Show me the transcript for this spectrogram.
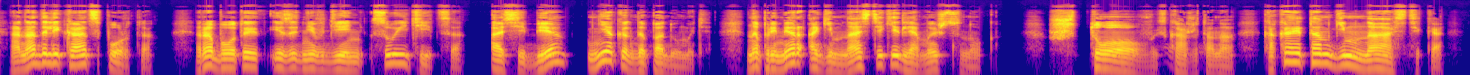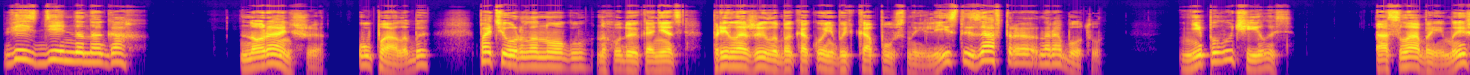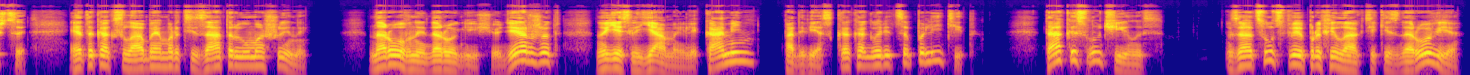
Она далека от спорта, работает изо дня в день, суетится. О себе некогда подумать. Например, о гимнастике для мышц ног. «Что вы?» — скажет она. «Какая там гимнастика? Весь день на ногах». Но раньше упала бы, потерла ногу, на худой конец приложила бы какой-нибудь капустный лист и завтра на работу. Не получилось. А слабые мышцы — это как слабые амортизаторы у машины. На ровной дороге еще держат, но если яма или камень, подвеска, как говорится, полетит. Так и случилось. За отсутствие профилактики здоровья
